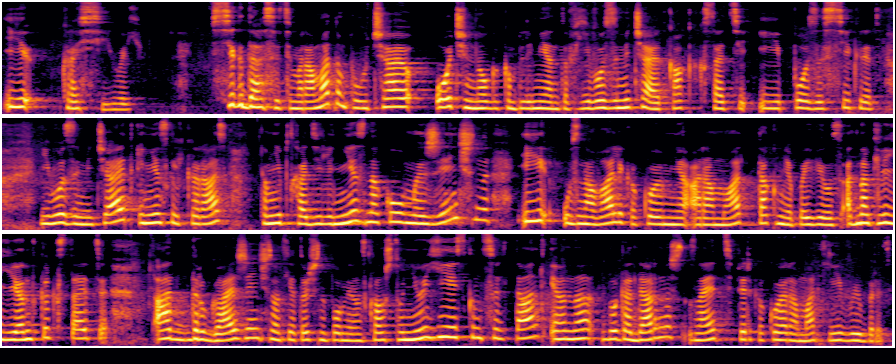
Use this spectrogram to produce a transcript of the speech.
и красивой. Всегда с этим ароматом получаю очень много комплиментов. Его замечают как кстати и поза Secret его замечает и несколько раз ко мне подходили незнакомые женщины и узнавали какой у меня аромат. Так у меня появилась одна клиентка кстати а другая женщина вот я точно помню она сказала что у нее есть консультант и она благодарна знает теперь какой аромат ей выбрать.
